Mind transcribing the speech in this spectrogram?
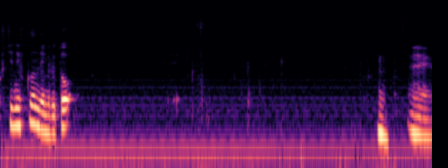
口に含んでみるとうんえ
